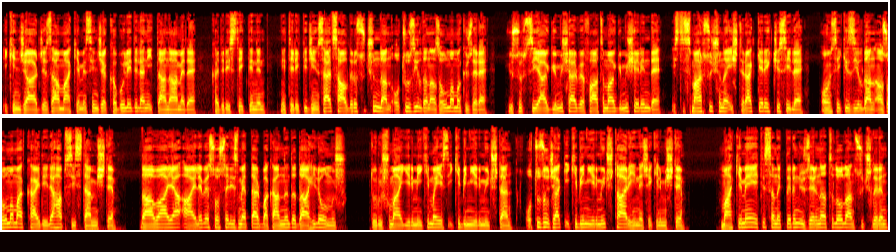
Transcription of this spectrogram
İkinci Ağır Ceza Mahkemesi'nce kabul edilen iddianamede Kadir İstekli'nin nitelikli cinsel saldırı suçundan 30 yıldan az olmamak üzere Yusuf Ziya Gümüşel ve Fatıma Gümüşel'in de istismar suçuna iştirak gerekçesiyle 18 yıldan az olmamak kaydıyla hapsi istenmişti. Davaya Aile ve Sosyal Hizmetler Bakanlığı da dahil olmuş. Duruşma 22 Mayıs 2023'ten 30 Ocak 2023 tarihine çekilmişti. Mahkeme heyeti sanıkların üzerine atılı olan suçların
